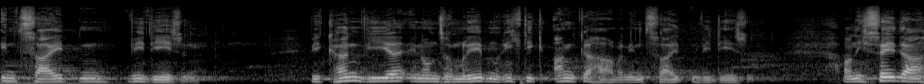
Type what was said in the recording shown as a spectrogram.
in Zeiten wie diesen. Wie können wir in unserem Leben richtig Anker haben in Zeiten wie diesen? Und ich sehe da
